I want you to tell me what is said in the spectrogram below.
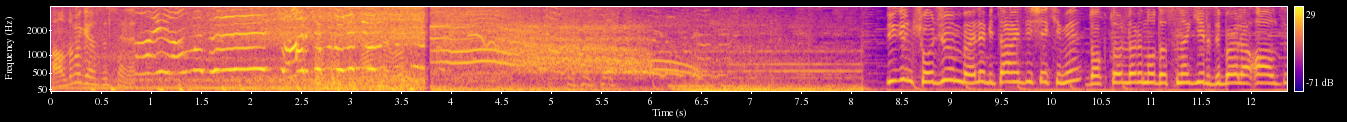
Aldı mı Gözde seni? Hayır almadı. Şu arkamı dönemiyorum. Bir gün çocuğum böyle bir tane diş hekimi doktorların odasına girdi böyle aldı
